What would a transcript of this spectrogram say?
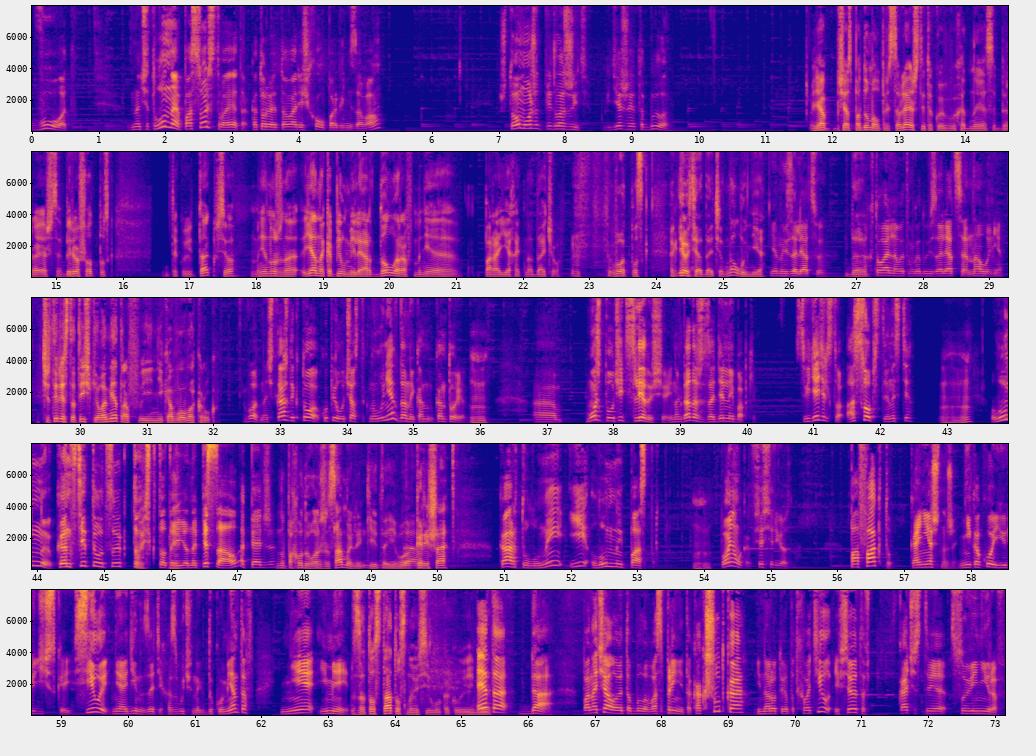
Вот. Значит, лунное посольство это, которое товарищ Хоуп организовал, что может предложить? Где же это было? Я сейчас подумал, представляешь, ты такой в выходные собираешься, берешь отпуск, такой, так, все, мне нужно, я накопил миллиард долларов, мне пора ехать на дачу в отпуск. А где у тебя дача? На Луне. Я на изоляцию. Да. Актуальна в этом году изоляция на Луне. 400 тысяч километров и никого вокруг. Вот, значит, каждый, кто купил участок на Луне в данной кон- конторе, Мгм. э, может получить следующее, иногда даже за отдельные бабки. Свидетельство о собственности, Мгм. лунную конституцию, то есть кто-то ее написал, опять же. Ну, походу, он же сам или какие-то его Да. кореша. карту Луны и лунный паспорт. Мгм. Понял, как все серьезно. По факту, конечно же, никакой юридической силы ни один из этих озвученных документов не имеет. Зато статусную силу какую имеет. Это да. Поначалу это было воспринято как шутка, и народ ее подхватил, и все это в, в качестве сувениров.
